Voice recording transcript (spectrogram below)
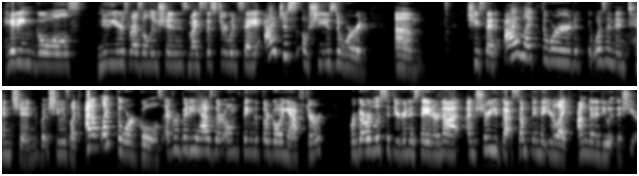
hitting goals, New Year's resolutions. My sister would say, I just, oh, she used a word. Um, she said, I like the word, it wasn't intention, but she was like, I don't like the word goals. Everybody has their own thing that they're going after, regardless if you're going to say it or not. I'm sure you've got something that you're like, I'm going to do it this year.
